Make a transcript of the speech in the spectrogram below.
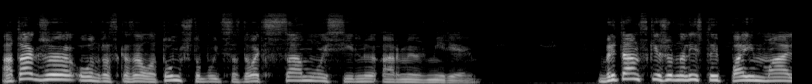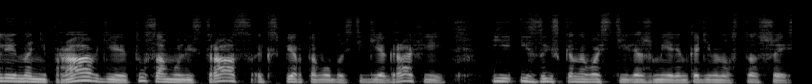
А также он рассказал о том, что будет создавать самую сильную армию в мире. Британские журналисты поймали на неправде ту самую Листрас, эксперта в области географии и изысканного стиля Жмеренко-96.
